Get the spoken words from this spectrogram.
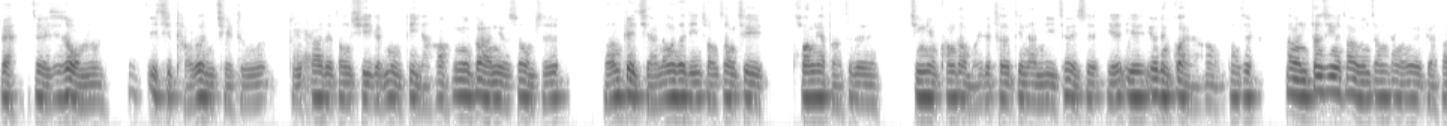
对，这也就是我们。一起讨论解读读他的东西的目的了哈，因为不然有时候我们只是把它背起来，然后在临床上去框要把这个经验框到某一个特定案例，这也是也也有点怪了哈。但是当然，但是因为他的文章当然会表达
